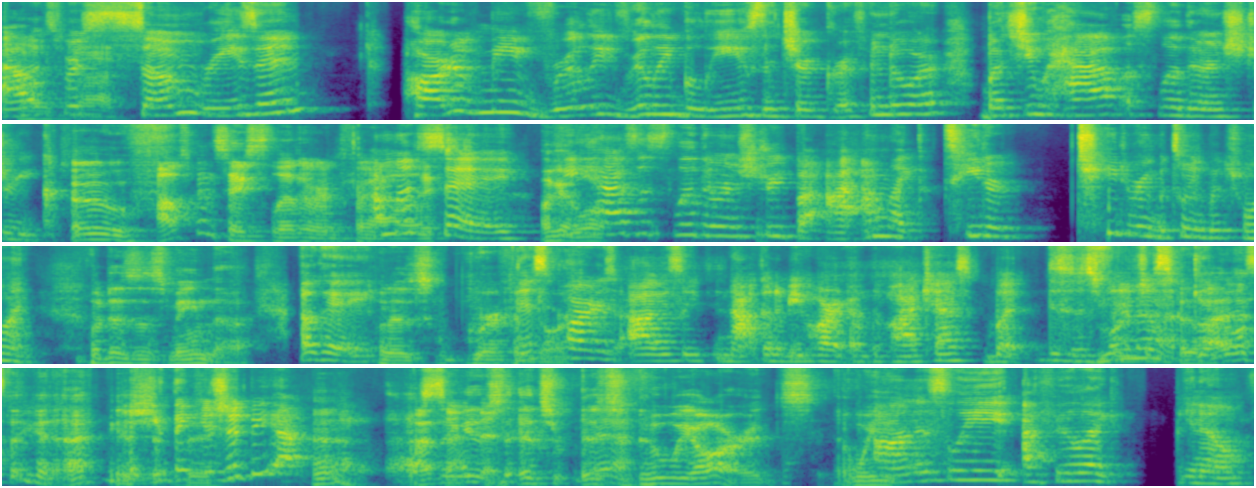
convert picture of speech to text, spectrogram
Alex, Oh, for God. some reason, part of me really, really believes that you're Gryffindor, but you have a Slytherin streak. Oof. I was gonna say Slytherin for I'm gonna Alex. say Okay, he well- has a Slytherin streak, but I, I'm like teeter teetering between which one. What does this mean, though? Okay. What is Gryffindor? This Gryffindor? part is obviously not going to be part of the podcast, but this is Why not? just I don't giggles. think it, I think it You should think be. it should be? I- Yeah. I think it's it. it's it's Yeah. who we are. It's we. honestly, I feel like, you know,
